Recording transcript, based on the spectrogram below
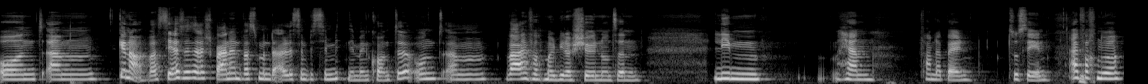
Und ähm, genau, war sehr, sehr, sehr spannend, was man da alles ein bisschen mitnehmen konnte. Und ähm, war einfach mal wieder schön, unseren lieben Herrn Van der Bellen zu sehen. Einfach nur,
